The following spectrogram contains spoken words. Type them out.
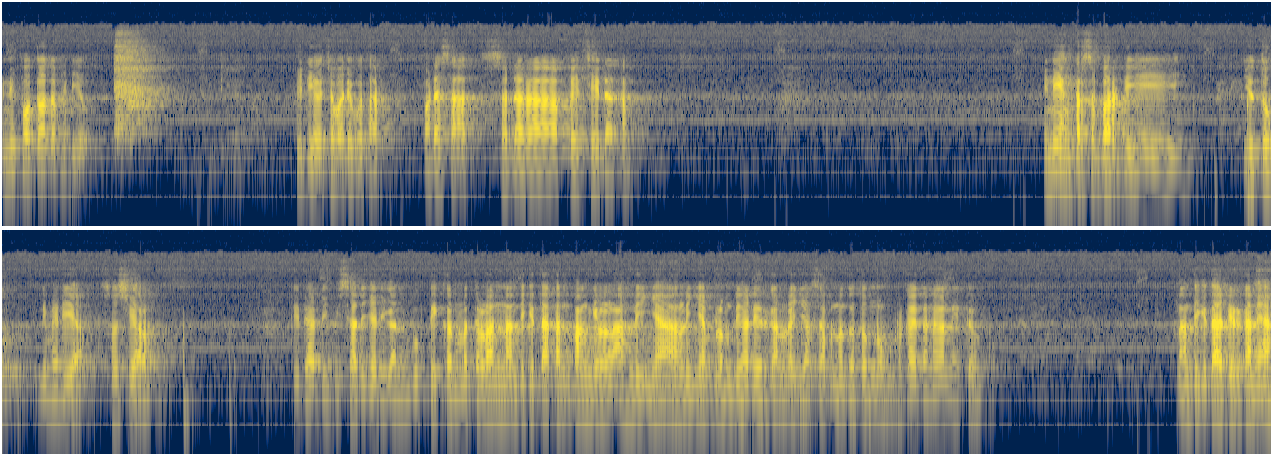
Ini foto atau video? Video, coba diputar. Pada saat saudara PC datang. Ini yang tersebar di YouTube, di media sosial. Tidak bisa dijadikan bukti. Kebetulan nanti kita akan panggil ahlinya. Ahlinya belum dihadirkan oleh jaksa penuntut umum berkaitan dengan itu. Nanti kita hadirkan ya.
